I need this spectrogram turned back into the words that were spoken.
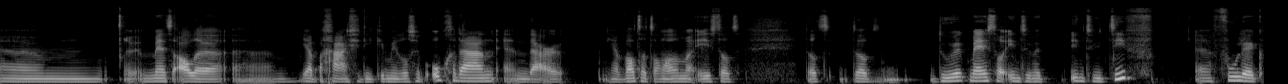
Um, met alle um, ja, bagage die ik inmiddels heb opgedaan. En daar, ja, wat dat dan allemaal is, dat, dat, dat doe ik meestal intu intuïtief. voel ik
